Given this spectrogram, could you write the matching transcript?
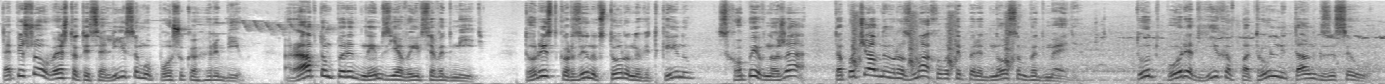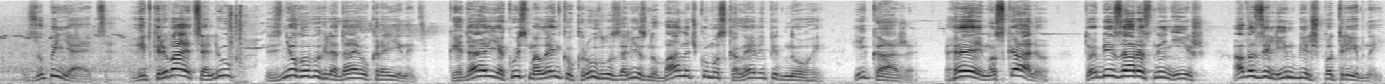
та пішов вештатися лісом у пошуках грибів. Раптом перед ним з'явився ведмідь. Турист корзину в сторону відкинув, схопив ножа та почав ним розмахувати перед носом ведмедя. Тут поряд їхав патрульний танк ЗСУ. Зупиняється, відкривається люк, з нього виглядає українець, кидає якусь маленьку круглу залізну баночку москалеві під ноги і каже: Гей, москалю, тобі зараз не ніж, а вазелін більш потрібний.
